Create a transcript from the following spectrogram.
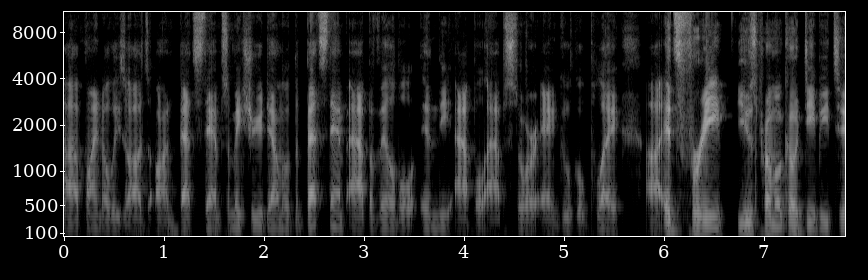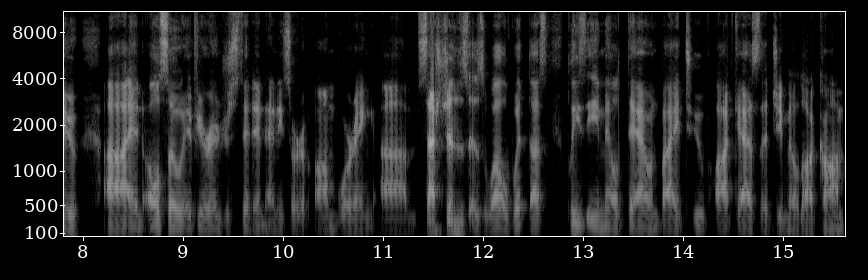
uh, find all these odds on BetStamp. So make sure you download the BetStamp app available in the Apple App Store and Google Play. Uh, it's free. Use promo code DB2. Uh, and also, if you're interested in any sort of onboarding um, sessions as well with us, please email down by two podcast at gmail.com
